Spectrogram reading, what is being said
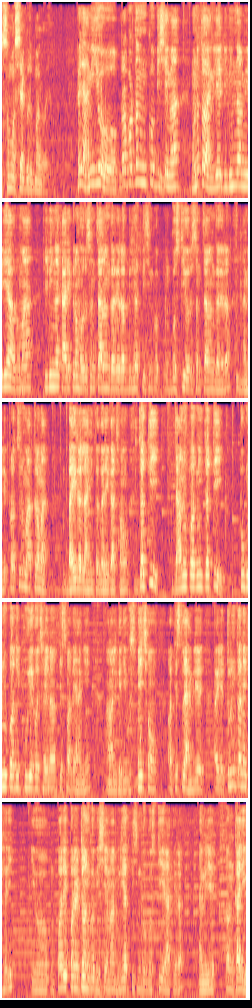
समस्याको रूपमा भयो होइन हामी यो प्रवर्धनको विषयमा हुन त हामीले विभिन्न मिडियाहरूमा विभिन्न कार्यक्रमहरू सञ्चालन गरेर वृहत किसिमको गोष्ठीहरू सञ्चालन गरेर हामीले प्रचुर मात्रामा बाहिर लाने त गरेका छौँ। जति जानुपर्ने जति पुग्नुपर्ने पुगेको छैन त्यसमा चाहिँ हामी अलिकति उसमै छौँ। त्यसलाई हामीले अहिले तुरन्त नै फेरि यो पर्य पर्यटनको विषयमा वृहत किसिमको गोष्ठी राखेर हामीले कङ्काली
